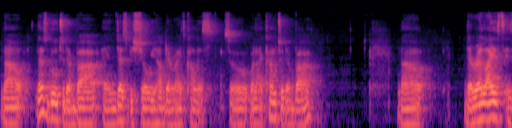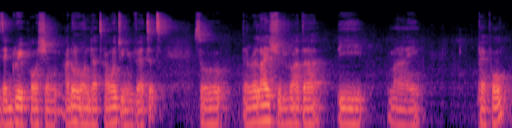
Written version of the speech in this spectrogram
Now let's go to the bar and just be sure we have the right colors. So when I come to the bar, now the realized is the gray portion. I don't want that. I want to invert it. So the realized should rather be my purple.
